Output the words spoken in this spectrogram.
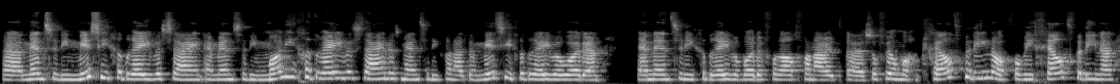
Uh, mensen die missie gedreven zijn en mensen die money gedreven zijn. Dus mensen die vanuit een missie gedreven worden. En mensen die gedreven worden vooral vanuit uh, zoveel mogelijk geld verdienen. Of voor wie geld verdienen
